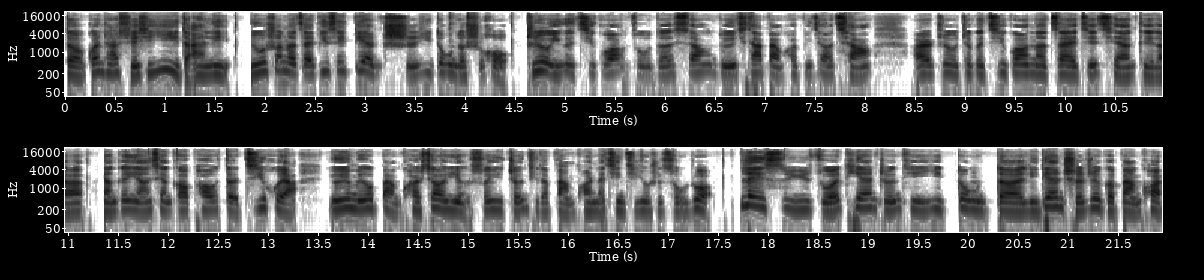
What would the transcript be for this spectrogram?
的观察学习意义的案例。比如说呢，在 B C 电池异动的时候，只有一个激光走的相对于其他板块比较强，而只有这个激光呢，在节前给了两根阳线高抛的机会啊。由于没有板块效应，所以整体的板块呢，近期又是走弱。类似于昨天整体异动的锂电池这个板块，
